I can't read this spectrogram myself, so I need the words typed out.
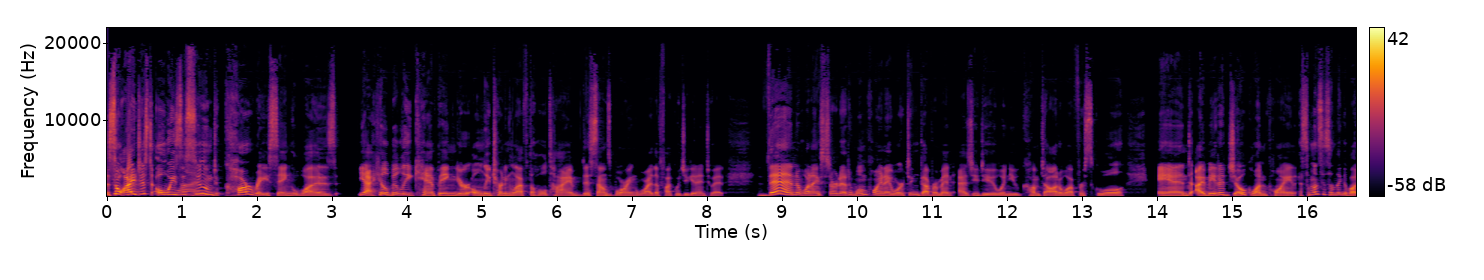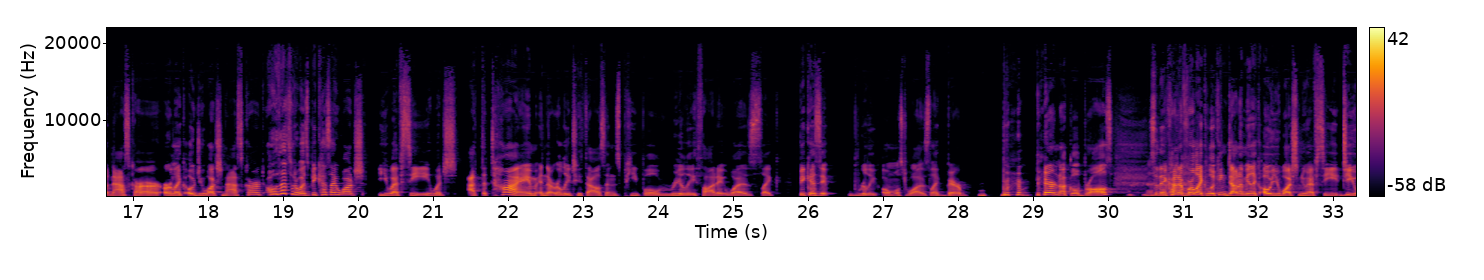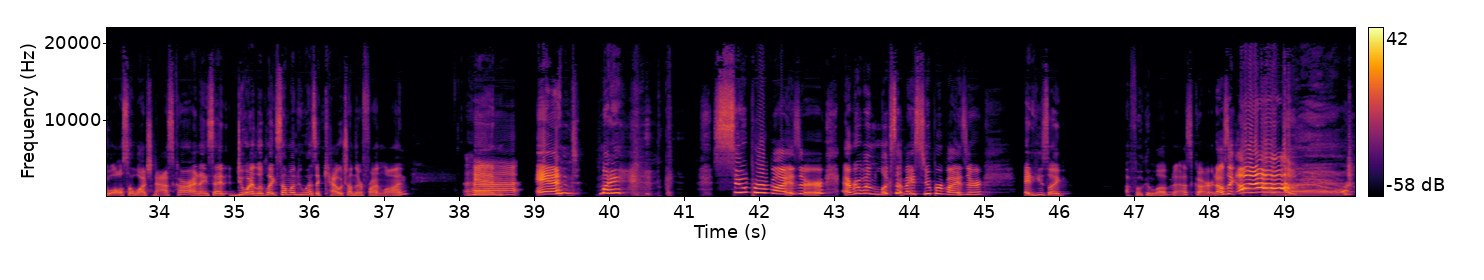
so I just always assumed car racing was yeah, hillbilly camping, you're only turning left the whole time. This sounds boring. Why the fuck would you get into it? Then, when I started, at one point, I worked in government, as you do when you come to Ottawa for school. And I made a joke one point. Someone said something about NASCAR or like, oh, do you watch NASCAR? Oh, that's what it was. Because I watch UFC, which at the time in the early 2000s, people really thought it was like, because it really almost was like bare bare knuckle brawls. So they kind of were like looking down at me like, "Oh, you watch UFC? Do you also watch NASCAR?" And I said, "Do I look like someone who has a couch on their front lawn?" Uh-huh. And and my supervisor, everyone looks at my supervisor and he's like, "I fucking love NASCAR." And I was like, "Oh no!"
